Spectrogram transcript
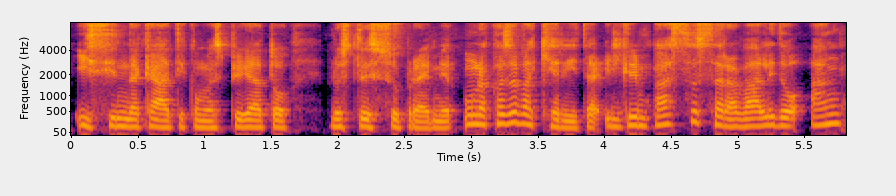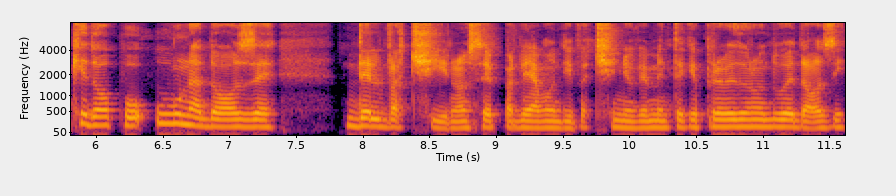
i sindacati, come ha spiegato lo stesso Premier. Una cosa va chiarita, il Green Pass sarà valido anche dopo una dose del vaccino, se parliamo di vaccini ovviamente che prevedono due dosi.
